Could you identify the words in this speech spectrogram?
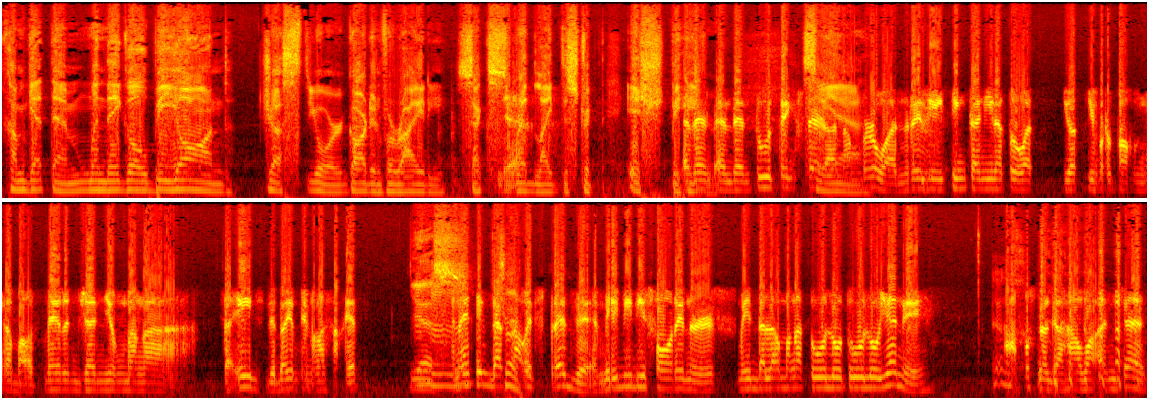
come get them when they go beyond just your garden variety sex Yeah. red light district ish And then, and then two things there. So, ah. yeah. Number one, relating kanina to what, what you were talking about, meron dyan yung mga, sa AIDS, di ba yung may mga sakit? Yes. And I think that's Sure. how it spreads eh. Maybe these foreigners, may dalang mga tulo-tulo yan eh. Tapos naghahawaan dyan.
